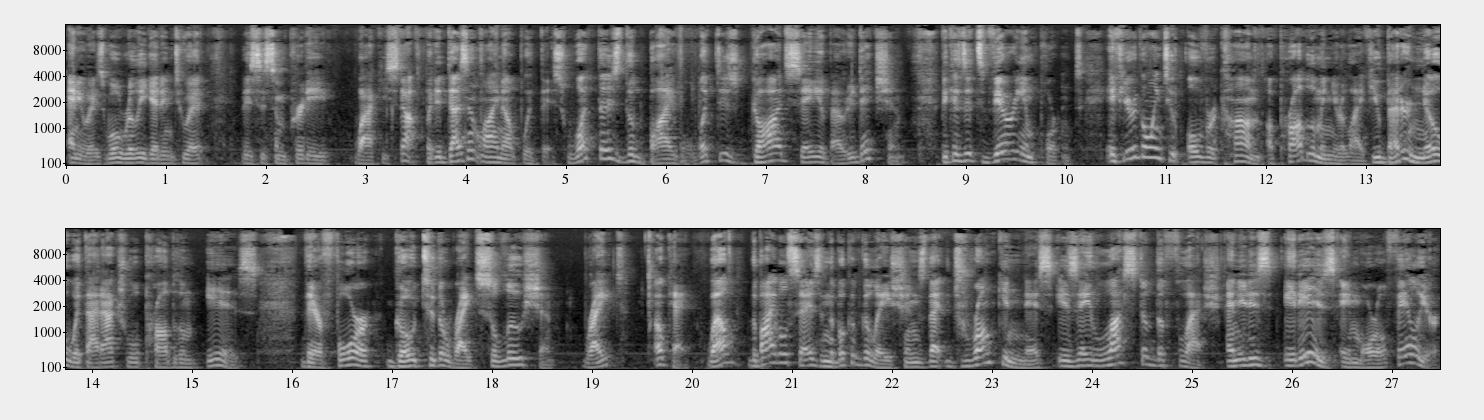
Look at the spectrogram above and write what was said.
anyways we'll really get into it. This is some pretty wacky stuff but it doesn't line up with this. What does the bible what does god say about addiction? Because it's very important. If you're going to overcome a problem in your life you better know what that actual problem is. Therefore go to the right solution right Okay, well, the Bible says in the book of Galatians that drunkenness is a lust of the flesh, and it is it is a moral failure.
